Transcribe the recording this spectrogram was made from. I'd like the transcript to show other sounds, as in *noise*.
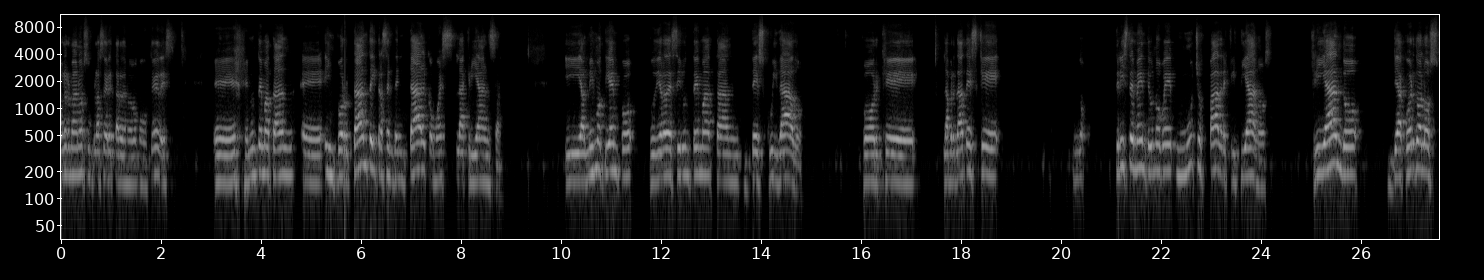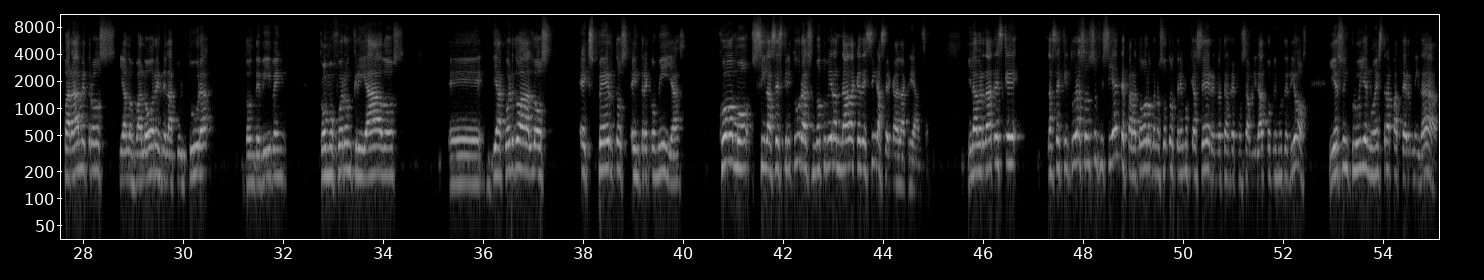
Hola hermanos, un placer estar de nuevo con ustedes eh, en un tema tan eh, importante y trascendental como es la crianza. Y al mismo tiempo, pudiera decir un tema tan descuidado, porque la verdad es que tristemente uno ve muchos padres cristianos criando de acuerdo a los parámetros y a los valores de la cultura donde viven, cómo fueron criados, eh, de acuerdo a los expertos, entre comillas, como si las escrituras no tuvieran nada que decir acerca de la crianza. Y la verdad es que las escrituras son suficientes para todo lo que nosotros tenemos que hacer en nuestra responsabilidad como hijos de Dios. Y eso incluye nuestra paternidad.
